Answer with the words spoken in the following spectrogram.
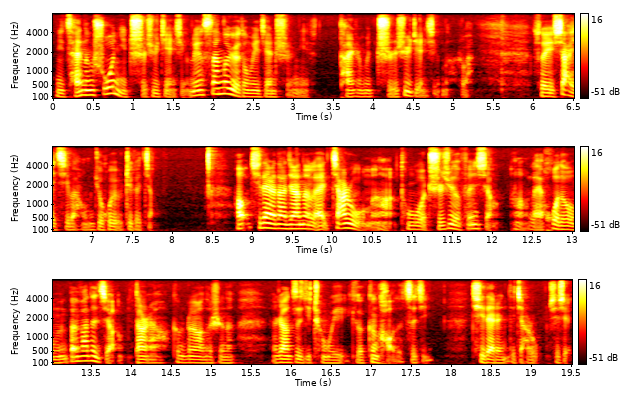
你才能说你持续践行。连三个月都没坚持，你。谈什么持续践行呢，是吧？所以下一期吧，我们就会有这个奖。好，期待着大家呢来加入我们啊，通过持续的分享啊，来获得我们颁发的奖。当然啊，更重要的是呢，让自己成为一个更好的自己。期待着你的加入，谢谢。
